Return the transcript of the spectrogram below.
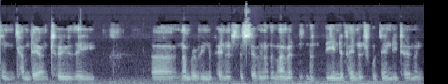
then come down to the uh, number of independents, there's seven at the moment, the independents would then determine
